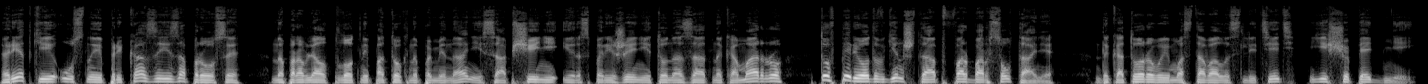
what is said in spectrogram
редкие устные приказы и запросы, направлял плотный поток напоминаний, сообщений и распоряжений то назад на Камарру, то вперед в генштаб в Фарбар-Султане, до которого им оставалось лететь еще пять дней.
